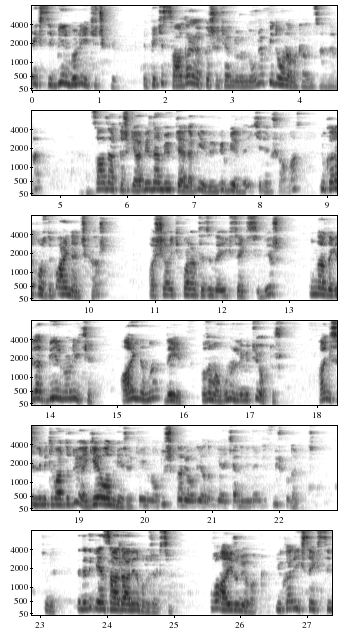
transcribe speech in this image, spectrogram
Eksi 1 bölü 2 çıkıyor. E peki sağdan yaklaşırken durum ne oluyor? Bir de ona bakalım seninle hemen. Sağdan yaklaşık yani birden büyük değerler 1 virgül 1 de 2 de bir şey olmaz. Yukarı pozitif aynen çıkar. Aşağı iki parantezinde x eksi 1. Bunlar da gider 1 bölü 2. Aynı mı? Değil. O zaman bunun limiti yoktur. Hangisinin limiti vardır diyor ya G olmayacak. G'nin olduğu şıkları yollayalım. G kendiliğinden gitmiş bu da gitmiş. Şimdi ne dedik en sade halini bulacaksın. Bu ayrılıyor bak. Yukarı x eksi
